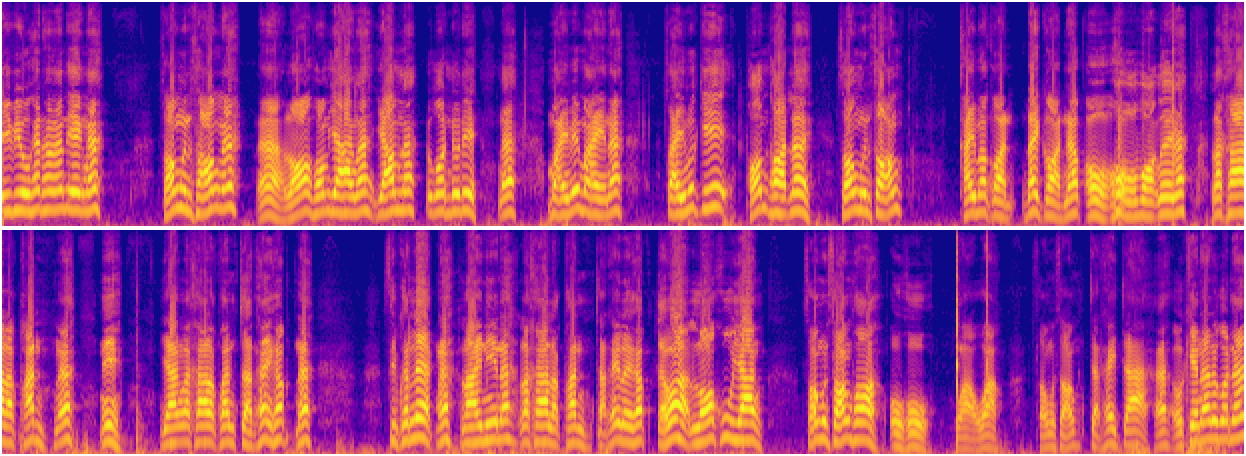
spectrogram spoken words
รีวิวแค่เท่านั้นเองนะ22,000นะอ่าล้อพร้อมยางนะย้ำนะ ทุกคนดูดินะใหม่ไม่ใหม่นะ ใส่เมื่อกี้พร้อมถอดเลย 22,000ใครมาก่อนได้ก่อนนะครับ โอ้โหบอกเลยนะ ราคาหลักพันนะ นี่ยางราคาหลักพันจัดให้ครับนะสิบคันแรกนะลายนี้นะ ราคาหลักพันจัดให้เลยครับ แต่ว่าล้อคู่ยาง 22,000พอโอ้โหว้าวว้าวสองพันสองจัดให้จ้าฮะโอเคนะทุกคนนะ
